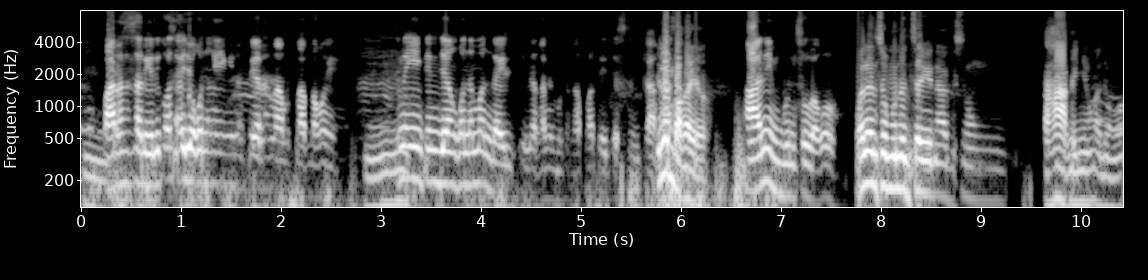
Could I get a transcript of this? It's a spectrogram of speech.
Mm. Para sa sarili ko, kasi ayoko nang hingi ng pera ng mama at papa ko eh. Mm. Naiintindihan ko naman dahil ilan kami magkakapatid, just nagkakasama. Ilan ba kayo? Anim, bunso ako. Walang sumunod sa'yo na gustong tahakin yung ano mo?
